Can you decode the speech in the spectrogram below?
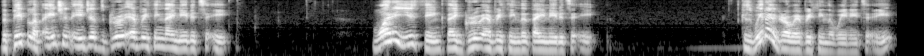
The people of ancient Egypt grew everything they needed to eat. Why do you think they grew everything that they needed to eat? Because we don't grow everything that we need to eat.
